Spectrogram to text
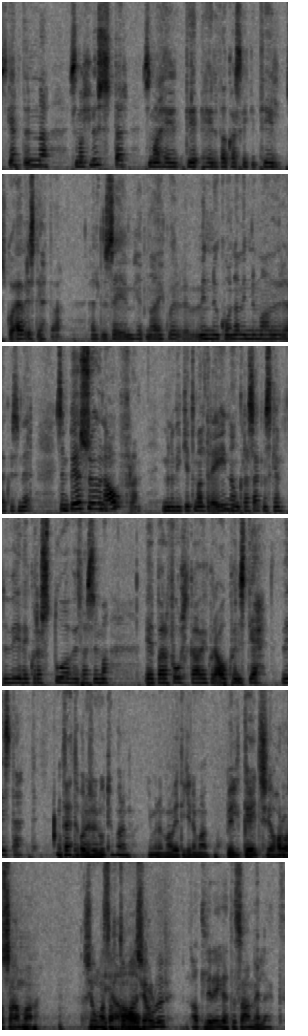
skemmtunina sem að hlustar sem að heyri, til- heyri þá kannski ekki til sko efri stjætta heldur segjum hérna einhver vinnukona, vinnumadur eða hvað sem er sem ber sögun áfram. Ég meina við getum aldrei einangra sagna skemmtum við einhverja stofu þar sem að er bara fólk af einhverja ákveðni stjætt viðstætt og þetta er bara eins og í nútímanum. Ég meina, maður veit ekki nema Bill Gates sé að horfa sama sjómanþáttum að sjálfur. Allir eiga þetta saminlegt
